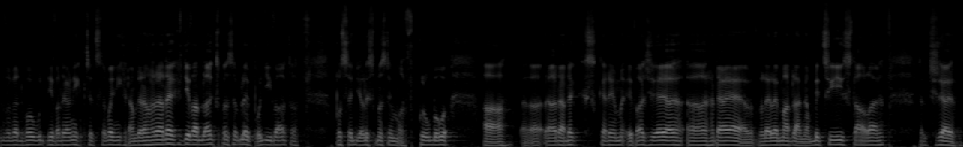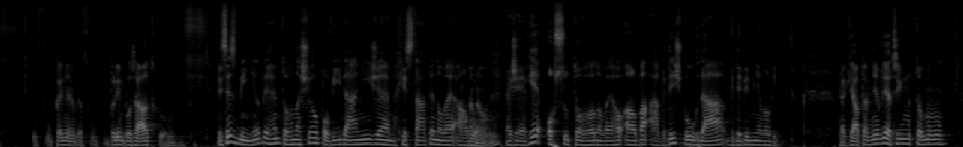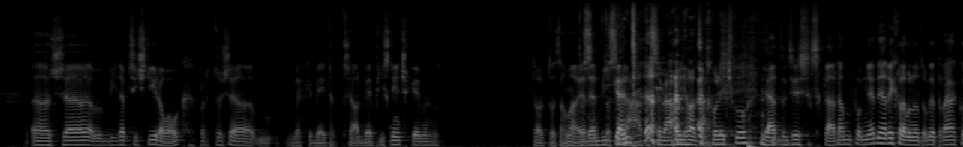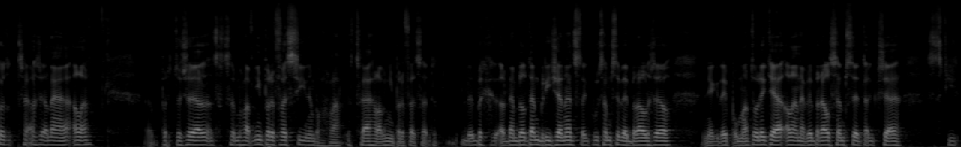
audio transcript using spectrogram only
ve dvou divadelních představeních na Vinohradech v divadlech, jsme se byli podívat a poseděli jsme s ním v klubu a Radek, s kterým Iva žije, hraje v Lili Madle na bicí stále, takže v, úplně, v úplném pořádku. Ty jsi zmínil během toho našeho povídání, že chystáte nové album. Ano. Takže jak je osud toho nového alba a když Bůh dá, kdyby mělo vít? Tak já pevně věřím tomu, eh, že vyjde příští rok, protože mi chybějí tak třeba dvě písničky, to, to znamená to jeden se, víkend. To se, dá, to se dá udělat za chviličku. Já totiž skládám poměrně rychle, ono to vypadá jako třeba, že ne, ale protože jsem hlavní profesí, nebo hlav, co je hlavní profese, kdybych nebyl ten blíženec, tak už jsem si vybral, že jo, někdy po maturitě, ale nevybral jsem si, takže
